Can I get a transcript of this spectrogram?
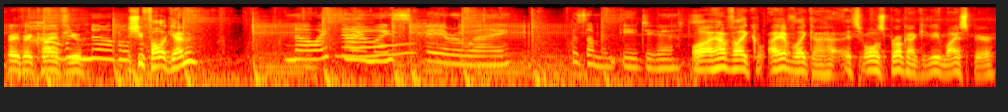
Very, very kind of Oh, you. no. Did she fall again? No, I threw my spear away. Because I'm an idiot. Well, I have like, I have like a, it's almost broken. I can give you my spear.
